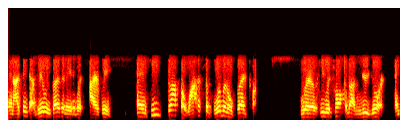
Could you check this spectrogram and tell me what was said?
and I think that really resonated with Kyrie. And he dropped a lot of subliminal breadcrumbs where he would talk about New York, and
